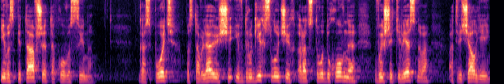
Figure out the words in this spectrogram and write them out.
и воспитавшая такого сына. Господь, поставляющий и в других случаях родство духовное выше телесного, отвечал ей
